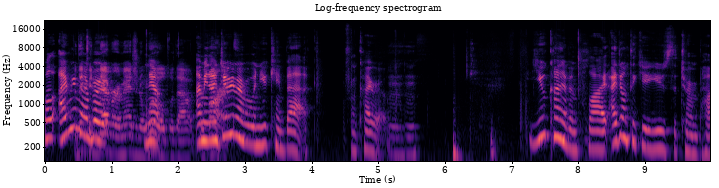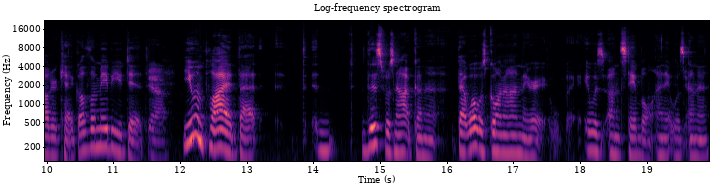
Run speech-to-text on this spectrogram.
Well, I remember They could never imagine a Now, world without. I mean, I do remember when you came back from Cairo. Mm-hmm. You kind of implied. I don't think you used the term powder keg, although maybe you did. Yeah. You implied that th- this was not gonna. That what was going on there, it was unstable, and it was gonna.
